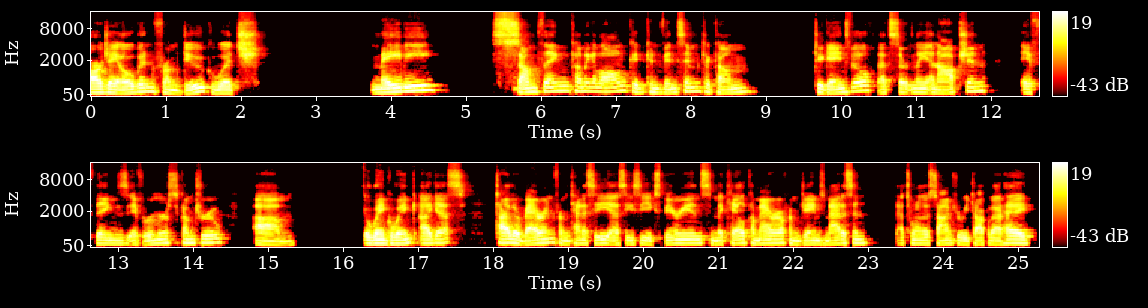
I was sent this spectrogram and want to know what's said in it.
RJ Oben from Duke, which maybe something coming along could convince him to come to Gainesville. That's certainly an option if things, if rumors come true. Um, wink, wink, I guess. Tyler Baron from Tennessee, SEC experience. Mikhail Kamara from James Madison. That's one of those times where we talk about, hey,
